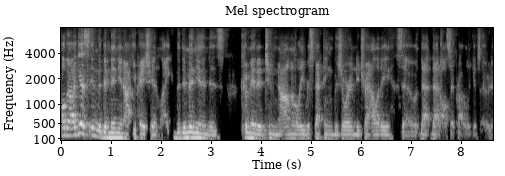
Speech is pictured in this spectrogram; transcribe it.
Although I guess in the Dominion occupation, like the Dominion is committed to nominally respecting Bajoran neutrality. So that that also probably gives Odo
